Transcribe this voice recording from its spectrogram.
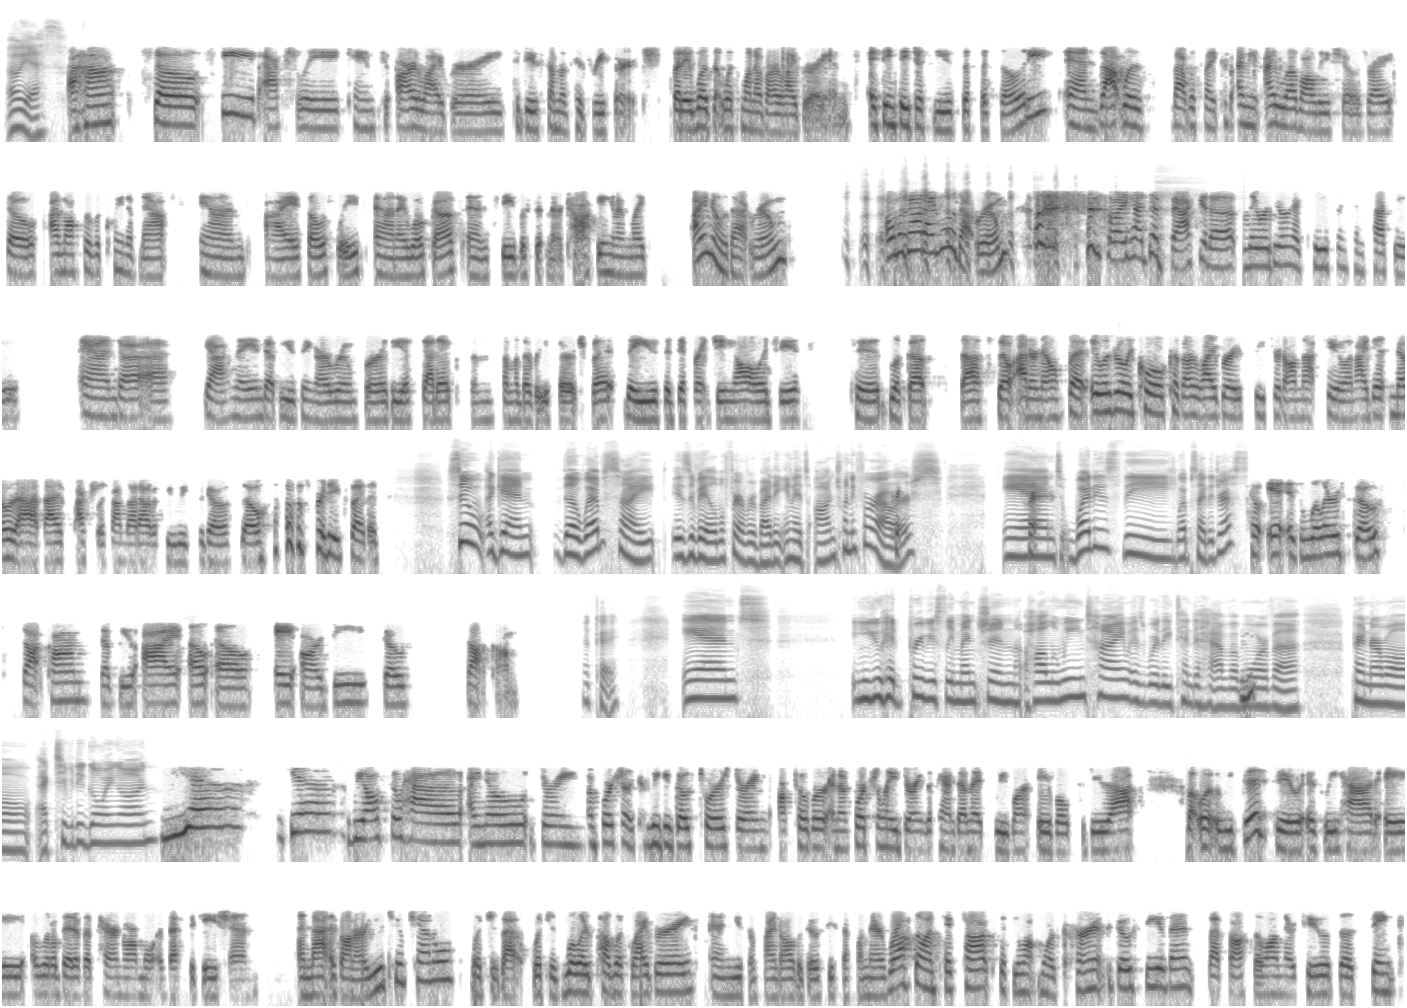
Oh yes. Uh-huh. So Steve actually came to our library to do some of his research, but it wasn't with one of our librarians. I think they just used the facility and that was that was funny because I mean I love all these shows, right? So I'm also the queen of naps and I fell asleep and I woke up and Steve was sitting there talking and I'm like, I know that room. oh my god, I know that room. so I had to back it up. They were doing a case in Kentucky, and uh, yeah, and they end up using our room for the aesthetics and some of the research, but they use a different genealogy to look up stuff. So I don't know, but it was really cool because our library is featured on that too, and I didn't know that. I actually found that out a few weeks ago, so I was pretty excited. So again, the website is available for everybody and it's on 24 hours. And what is the website address? So it is willardghost.com, W I L L A R D ghost.com. Okay. And you had previously mentioned Halloween time is where they tend to have a Mhm. more of a paranormal activity going on. Yeah, yeah. We also have, I know during, unfortunately, because we do ghost tours during October, and unfortunately during the pandemic, we weren't able to do that. But what we did do is we had a, a little bit of a paranormal investigation, and that is on our YouTube channel, which is at which is Willard Public Library, and you can find all the ghosty stuff on there. We're also on TikTok, so if you want more current ghosty events, that's also on there too. The Kinect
